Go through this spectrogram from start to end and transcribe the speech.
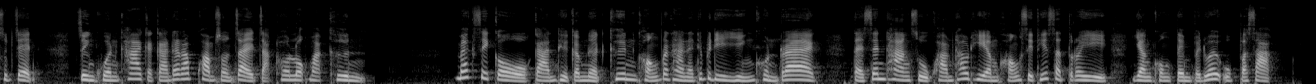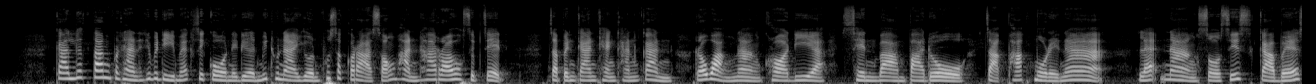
2567 จึงควรค่ากับการได้รับความสนใจจากทั่วโลกมากขึ้น เม็กซิโกการถือกำเนิดขึ้นของประธานาธิบดีหญิงคนแรก แต่เส้นทางสู่ความเท่าเทียมของสิทธิสตรียังคงเต็มไปด้วยอุปสรรค การเลือกตั้งประธานาธิบดีเม็กซิโกในเดือนมิถุนายนพุทธศักราช 2567 จะเป็นการแข่งขันกัน ระหว่างนางคลอเดีย เซนบามปาโด จากพรรคโมเรนาและนางโซซิสกาเบส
